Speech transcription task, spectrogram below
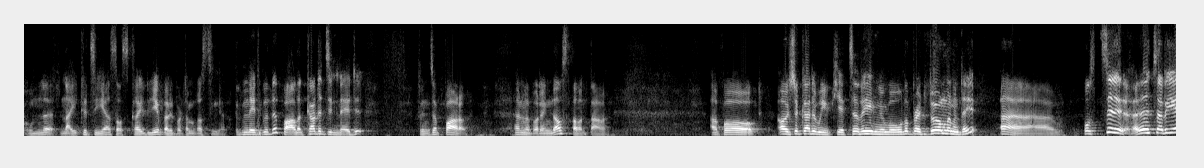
ഒന്ന് ലൈക്ക് ചെയ്യുക സബ്സ്ക്രൈബ് ചെയ്യുക പരിപട്ടം പ്രസ് ചെയ്യുക പിന്നെ ഇരിക്കുന്നത് പാലക്കാട് ജില്ലയിൽ പിഞ്ചപ്പാറ എന്ന് പറയുന്ന സ്ഥലത്താണ്. അപ്പോ ആവശ്യക്കാർ വിളിക്കുക. ചെറിയ മൂന്ന് ബെഡ്റൂം ഉണ്ട്. ആ, കുറച്ച് ചെറിയ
